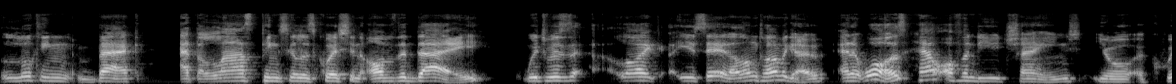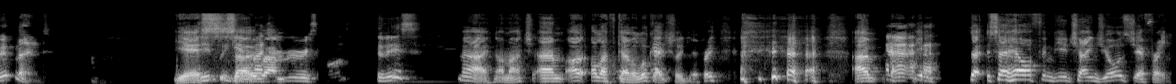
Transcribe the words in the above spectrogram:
looking back at the last Ping Skills question of the day, which was like you said a long time ago, and it was how often do you change your equipment? Yes. Did we so, get much um, response to this? No, not much. Um, I, will have to have a look, actually, Jeffrey. um, yeah. so, so, how often do you change yours, Jeffrey?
